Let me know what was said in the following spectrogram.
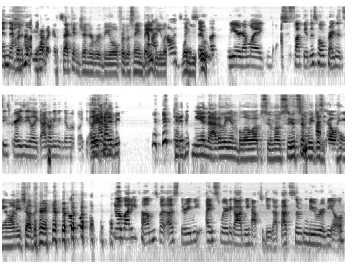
And now, But now you have like a second gender reveal for the same yeah, baby. Like, what like do you so do? Weird. I'm like, fuck it. This whole pregnancy's crazy. Like, I don't even give a fuck. Like, Wait, I can don't. it be? Can it be me and Natalie in blow up sumo suits and we just go ham on each other? Nobody comes but us three. We, I swear to God, we have to do that. That's the new reveal.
